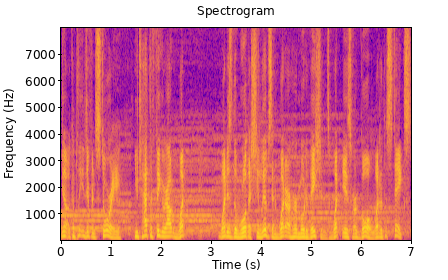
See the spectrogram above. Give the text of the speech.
you know, a completely different story. You'd have to figure out what what is the world that she lives in? What are her motivations? What is her goal? What are the stakes?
